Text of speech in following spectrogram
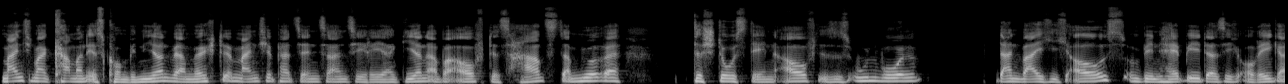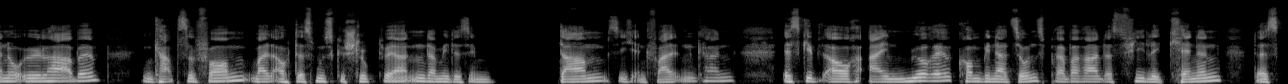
Manchmal kann man es kombinieren, wer möchte. Manche Patienten sagen, sie reagieren aber auf das Harz der Myrrhe. Das stoßt denen auf, das ist unwohl. Dann weiche ich aus und bin happy, dass ich Oreganoöl habe in Kapselform, weil auch das muss geschluckt werden, damit es im Darm sich entfalten kann. Es gibt auch ein Myrrhe-Kombinationspräparat, das viele kennen. Da ist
